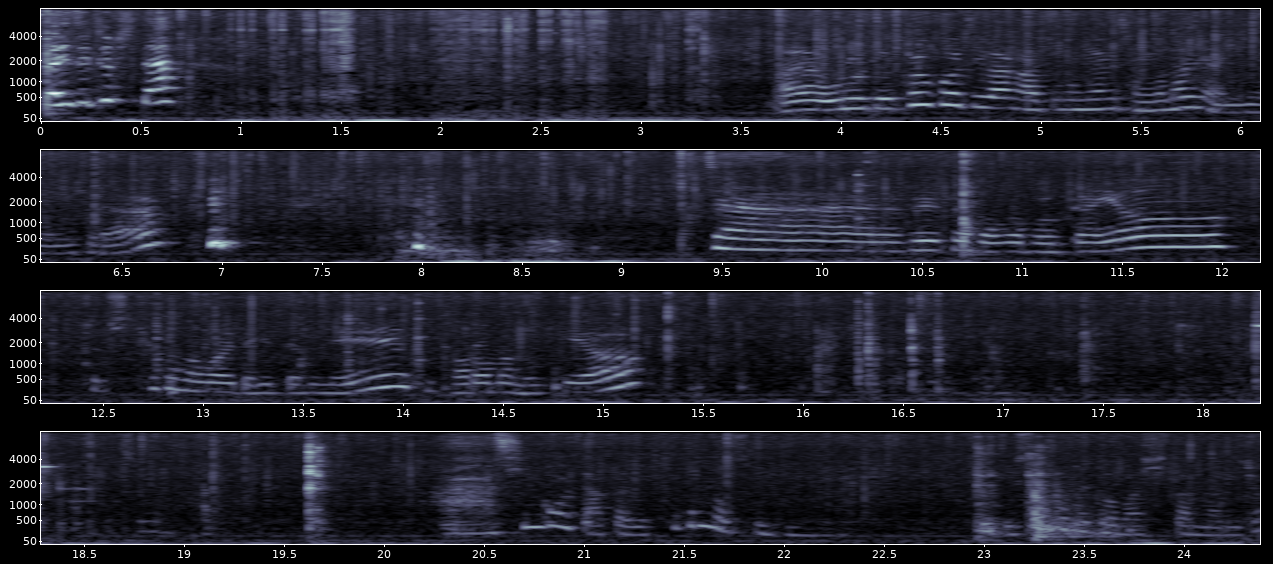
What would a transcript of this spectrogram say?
자 이제 끕시다. 아 오늘도 설거지랑 아주 그냥 장난이 아니네요 얘들아. 자 그래서 먹어볼까요? 좀 식혀서 먹어야 되기 때문에 좀 덜어만 놓을게요 아 싱거울 때 아까 이거 소금 넣었으면 좋는데 이 소금이 더 맛있단 말이죠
